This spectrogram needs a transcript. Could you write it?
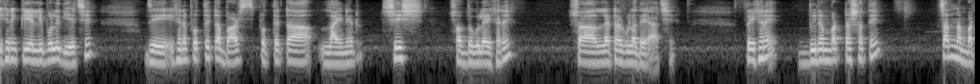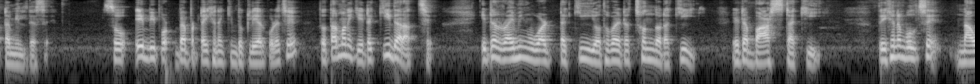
এখানে ক্লিয়ারলি বলে দিয়েছে যে এখানে প্রত্যেকটা বার্স প্রত্যেকটা লাইনের শেষ শব্দগুলো এখানে লেটারগুলো দেয়া আছে। তো এখানে দুই নাম্বারটার সাথে চার নাম্বারটা মিলতেছে। সো এই ব্যাপারটা এখানে কিন্তু ক্লিয়ার করেছে। তো তার মানে কি? এটা কী দাঁড়াচ্ছে? এটার রাইমিং ওয়ার্ডটা কি অথবা এটার ছন্দটা কি? এটা বার্সটা কি? তো এখানে বলছে now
